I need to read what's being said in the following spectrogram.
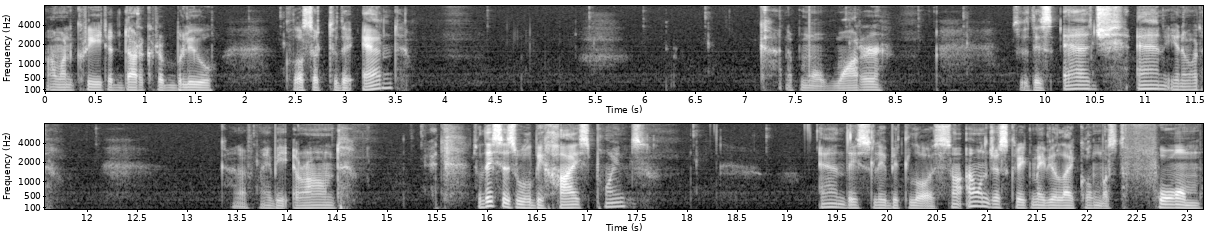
I want to create a darker blue closer to the end. Kind of more water to this edge and you know what? Kind of maybe around so this is will be highest point and this little bit low so I want to just create maybe like almost form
